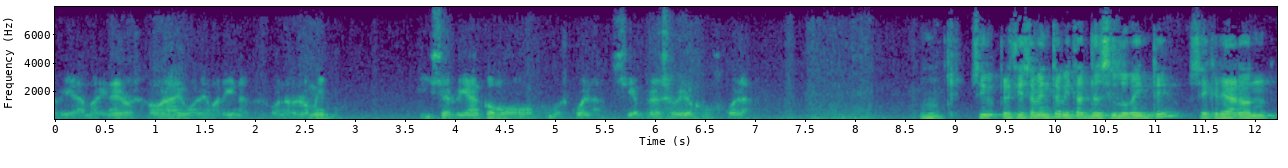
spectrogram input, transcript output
había marineros, ahora hay guardia marina, pero bueno, es lo mismo. Y servían como, como escuela, siempre ha servido como escuela. Sí, precisamente a mitad del siglo XX se crearon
